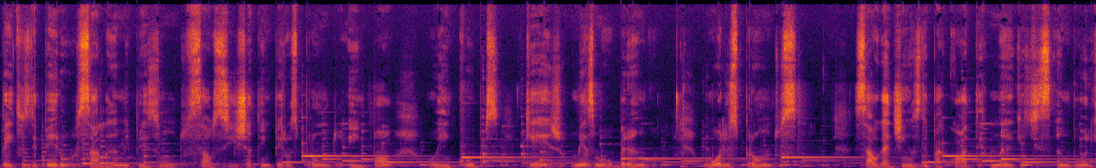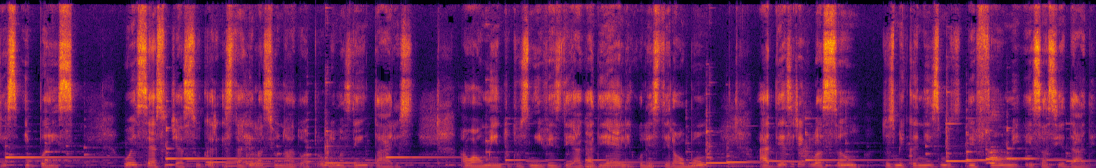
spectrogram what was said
peitos de peru, salame, presunto, salsicha, temperos pronto em pó ou em cubos, queijo, mesmo o branco molhos prontos, salgadinhos de pacote, nuggets, hambúrgueres e pães. O excesso de açúcar está relacionado a problemas dentários, ao aumento dos níveis de HDL, colesterol bom, à desregulação dos mecanismos de fome e saciedade,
